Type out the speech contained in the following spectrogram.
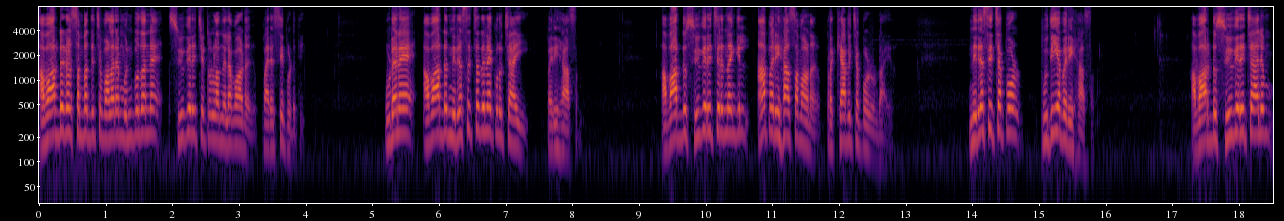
അവാർഡുകൾ സംബന്ധിച്ച് വളരെ മുൻപ് തന്നെ സ്വീകരിച്ചിട്ടുള്ള നിലപാട് പരസ്യപ്പെടുത്തി. ഉടനെ അവാർഡ് നിരസിച്ചതിനെക്കുറിച്ചായി പരിഹാസം. അവാർഡ് സ്വീകരിച്ചിരുന്നെങ്കിൽ ആ പരിഹാസമാണ് പ്രഖ്യാപിച്ചപ്പോഴുണ്ടായത്. നിരസിച്ചപ്പോൾ പുതിയ പരിഹാസം. അവാർഡ് സ്വീകരിച്ചാലും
